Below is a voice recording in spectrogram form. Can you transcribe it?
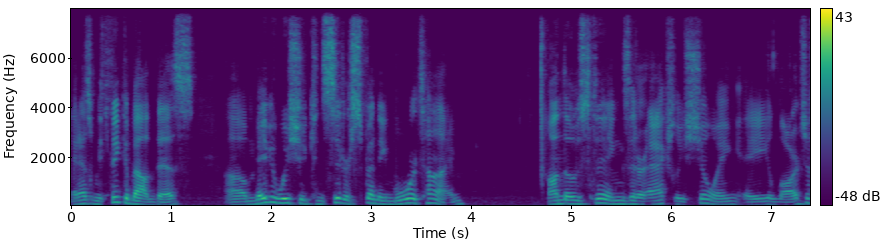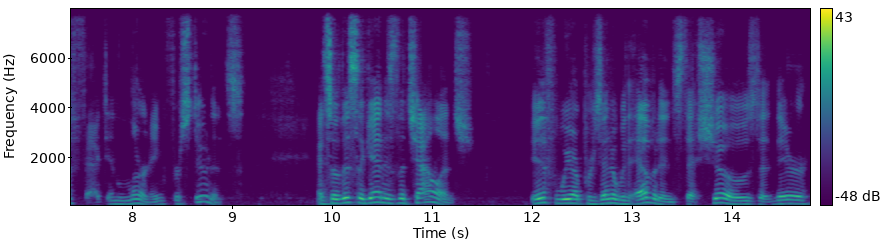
And as we think about this, uh, maybe we should consider spending more time on those things that are actually showing a large effect in learning for students. And so this again is the challenge. If we are presented with evidence that shows that there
